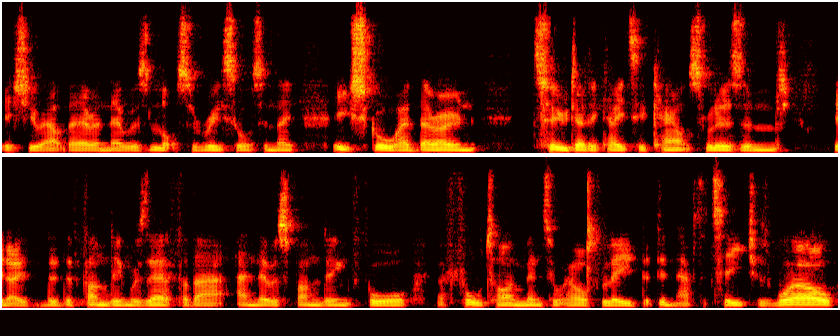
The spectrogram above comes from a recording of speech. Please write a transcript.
issue out there and there was lots of resource and they each school had their own two dedicated counsellors and you know the, the funding was there for that and there was funding for a full-time mental health lead that didn't have to teach as well.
